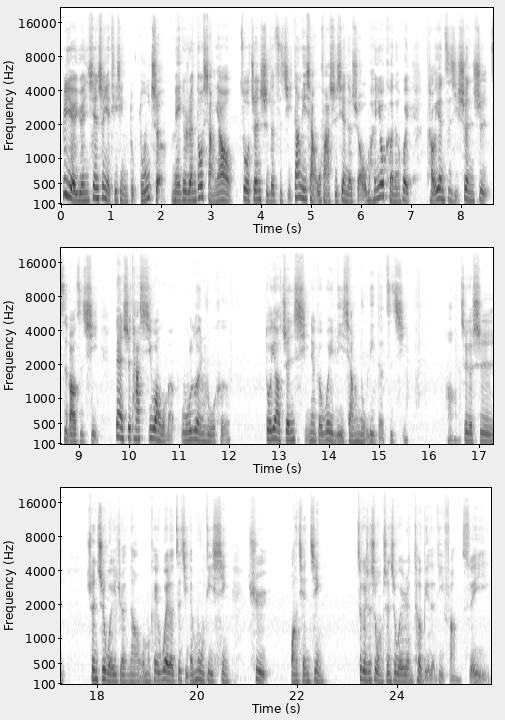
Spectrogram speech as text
日野原先生也提醒读读者，每个人都想要做真实的自己。当理想无法实现的时候，我们很有可能会讨厌自己，甚至自暴自弃。但是他希望我们无论如何都要珍惜那个为理想努力的自己。好，这个是顺之为人呢、我们可以为了自己的目的性去往前进。这个就是我们生之为人特别的地方，所以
